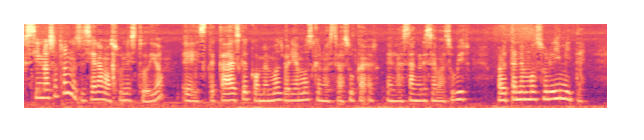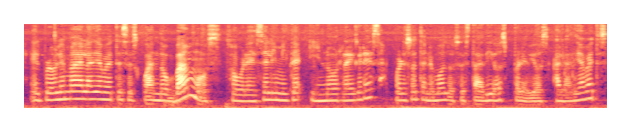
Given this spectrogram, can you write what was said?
Si nosotros nos hiciéramos un estudio, este, cada vez que comemos veríamos que nuestro azúcar en la sangre se va a subir, pero tenemos un límite. El problema de la diabetes es cuando vamos sobre ese límite y no regresa. Por eso tenemos los estadios previos a la diabetes,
